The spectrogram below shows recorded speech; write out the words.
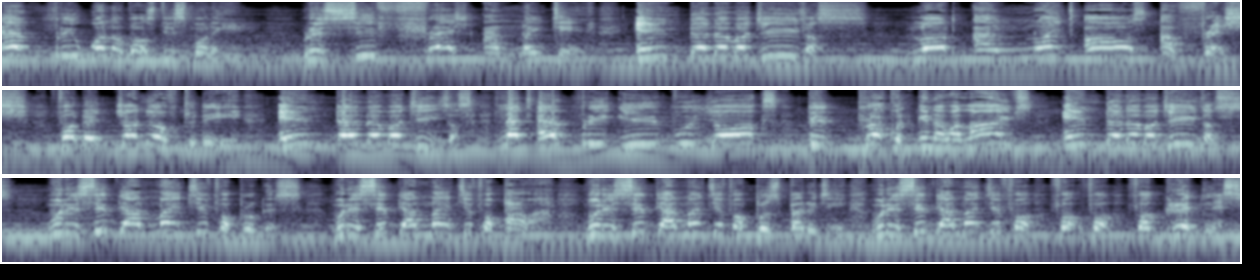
every one of us this morning receive fresh anointing in the name of Jesus. Lord, anoint us afresh for the journey of today. In the name of Jesus, let every evil yokes be broken in our lives. In the name of Jesus, we receive the anointing for progress. We receive the anointing for power. We receive the anointing for prosperity. We receive the anointing for, for, for, for greatness.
